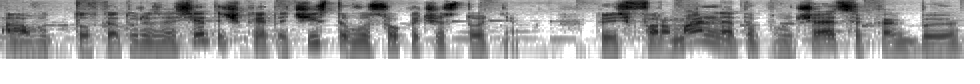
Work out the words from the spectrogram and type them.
А вот тот, который за сеточкой, это чисто высокочастотник. То есть формально это получается как бы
